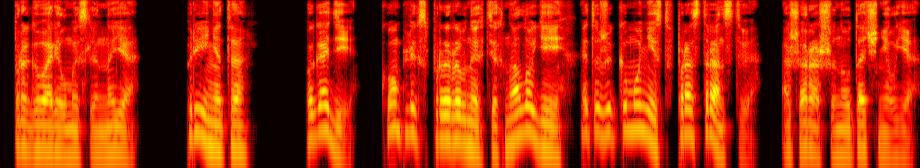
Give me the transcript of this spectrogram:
— проговорил мысленно я. «Принято». «Погоди, комплекс прорывных технологий — это же коммунист в пространстве», — ошарашенно уточнил я.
